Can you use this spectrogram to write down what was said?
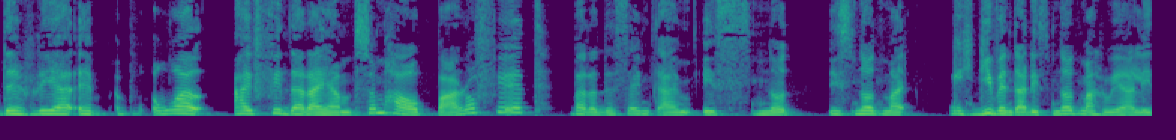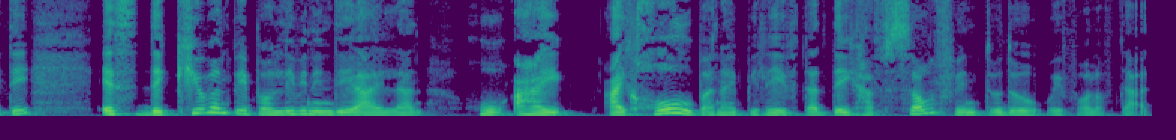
the rea- uh, well, I feel that I am somehow part of it, but at the same time, it's not. It's not my. Given that it's not my reality, it's the Cuban people living in the island who I I hope and I believe that they have something to do with all of that.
